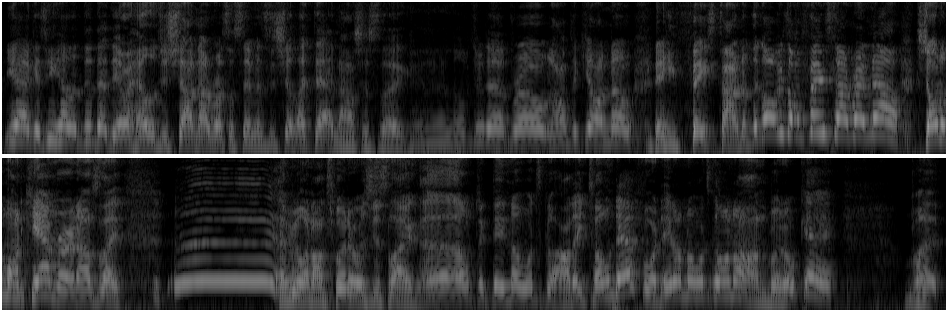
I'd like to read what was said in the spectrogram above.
Yeah, because he hella did that. They were hella just shouting out Russell Simmons and shit like that. And I was just like, eh, "Don't do that, bro. I don't think y'all know." And he Facetimed him like, "Oh, he's on Facetime right now." Showed him on camera, and I was like, eh. Everyone on Twitter was just like, uh, "I don't think they know what's going. on. They tone deaf for it. They don't know what's going on." But okay. But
